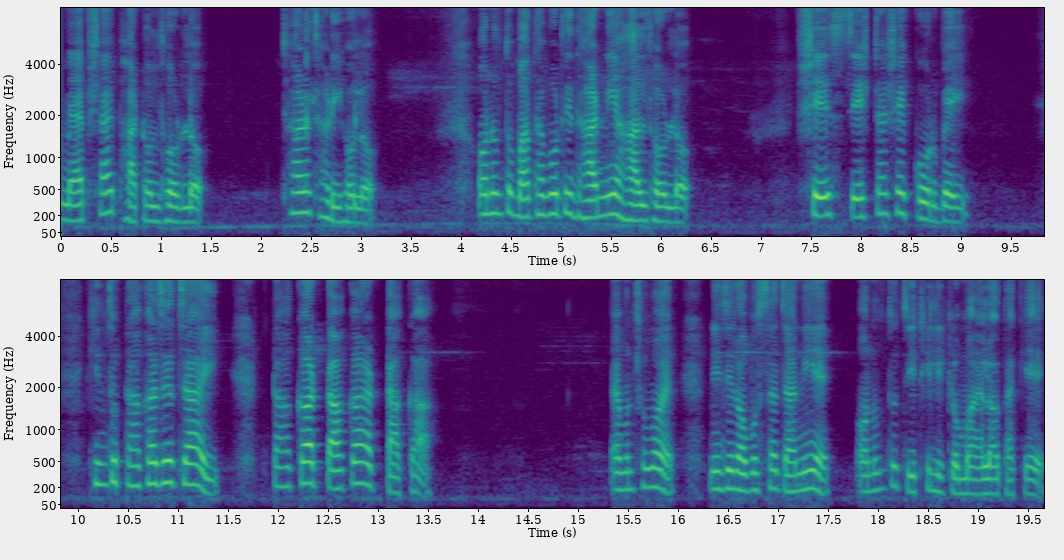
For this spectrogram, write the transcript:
ব্যবসায় ফাটল ধরল। ছাড়াছাড়ি হলো। অনন্ত মাথা ভর্তি ধার নিয়ে হাল ধরল। শেষ চেষ্টা সে করবেই। কিন্তু টাকা যে চাই, টাকা টাকা, আর টাকা। এমন সময় নিজের অবস্থা জানিয়ে অনন্ত চিঠি লিখল মায়ালতাকে।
